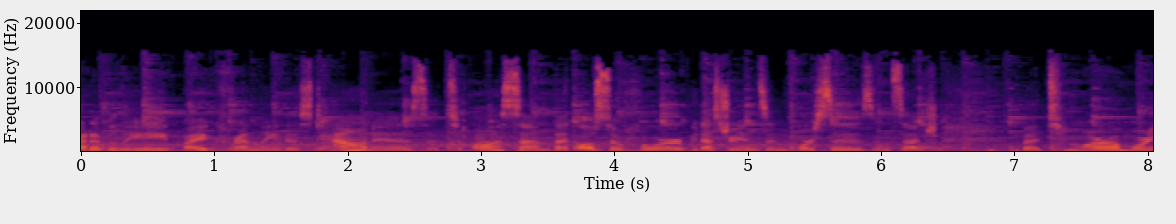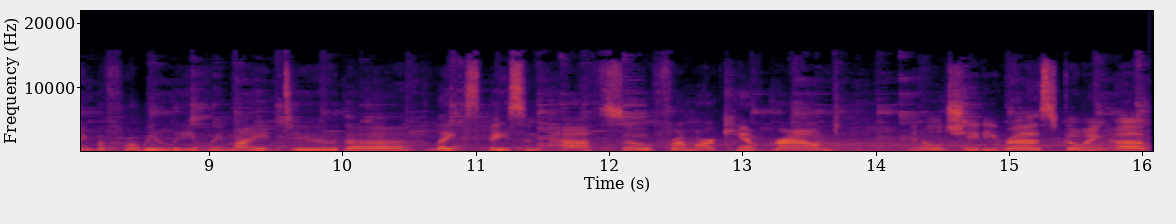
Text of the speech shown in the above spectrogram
Incredibly bike friendly this town is. It's awesome, but also for pedestrians and horses and such. But tomorrow morning before we leave, we might do the Lakes Basin Path. So from our campground in Old Shady Rest going up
